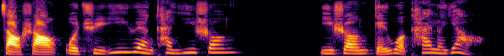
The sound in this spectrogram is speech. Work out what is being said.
早上我去医院看医生，医生给我开了药，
